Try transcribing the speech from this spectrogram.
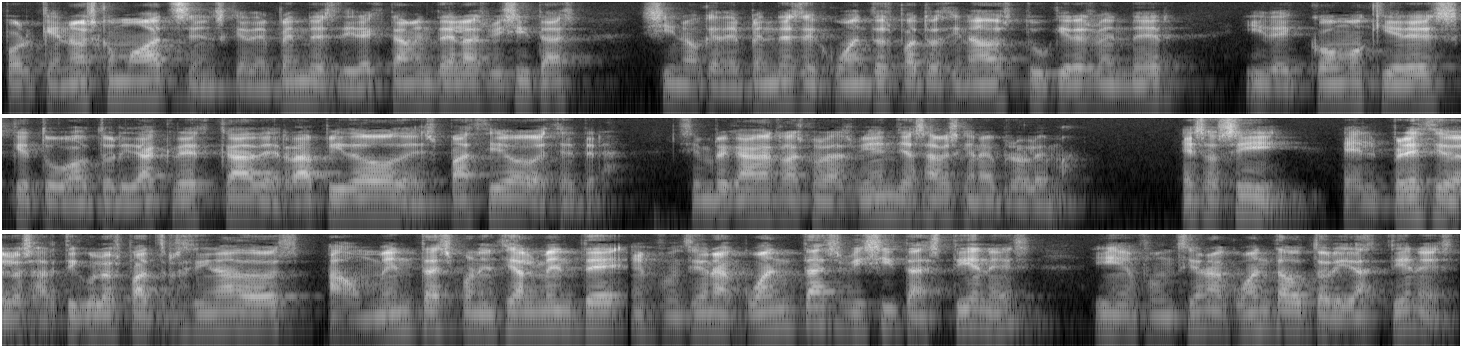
porque no es como AdSense que dependes directamente de las visitas, sino que dependes de cuántos patrocinados tú quieres vender y de cómo quieres que tu autoridad crezca de rápido, de espacio, etc. Siempre que hagas las cosas bien ya sabes que no hay problema. Eso sí, el precio de los artículos patrocinados aumenta exponencialmente en función a cuántas visitas tienes y en función a cuánta autoridad tienes,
